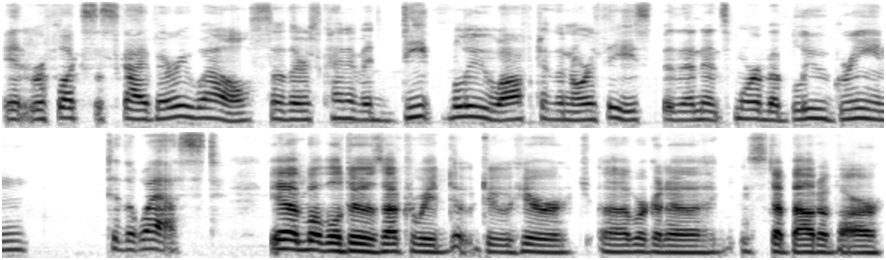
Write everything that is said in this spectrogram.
It reflects the sky very well. So there's kind of a deep blue off to the northeast, but then it's more of a blue green to the west. Yeah, and what we'll do is after we do, do here, uh, we're gonna step out of our,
